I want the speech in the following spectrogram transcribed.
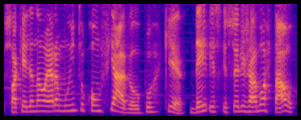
só que ele não era muito confiável, porque de- isso, isso ele já mortal,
